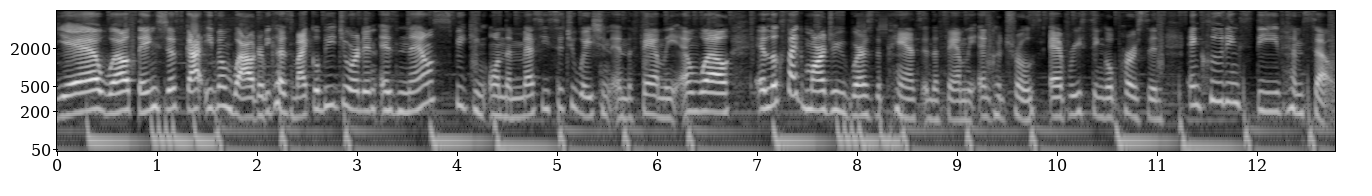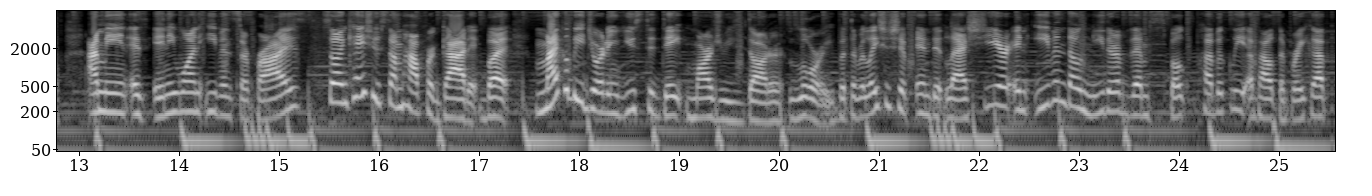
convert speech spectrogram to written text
Yeah, well, things just got even wilder because Michael B. Jordan is now speaking on the messy situation in the family. And well, it looks like Marjorie wears the pants in the family and controls every single person, including Steve himself. I mean, is anyone even surprised? So, in case you somehow forgot it, but Michael B. Jordan used to date Marjorie's daughter, Lori, but the relationship ended last year. And even though neither of them spoke publicly about the breakup,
